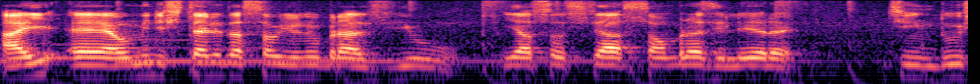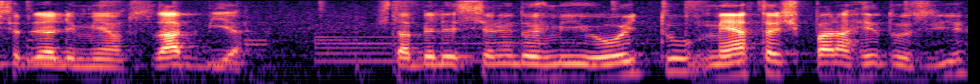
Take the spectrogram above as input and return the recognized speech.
Aí, é, o Ministério da Saúde no Brasil e a Associação Brasileira de Indústria de Alimentos, a BIA, estabeleceram em 2008 metas para reduzir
